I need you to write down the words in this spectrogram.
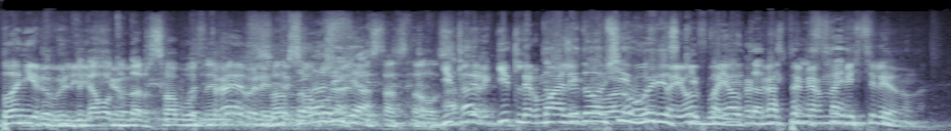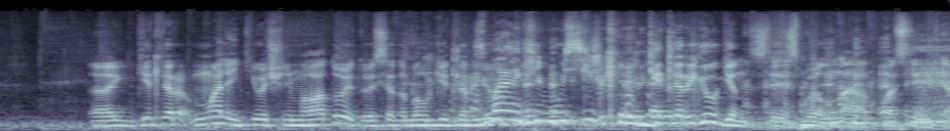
планировали Для кого-то даже свободное выстраивали. Подожди, осталось. Гитлер, А Гитлер маленького вообще вырезки и он стоял были, как там раз примерно на месте Леннона. Э, Гитлер маленький, очень молодой, то есть это был Гитлер С маленькими усишками. Гитлер Югент здесь был на пластинке.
